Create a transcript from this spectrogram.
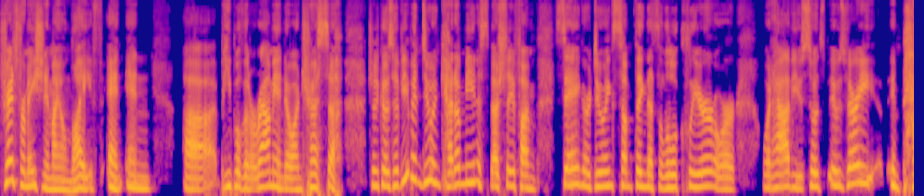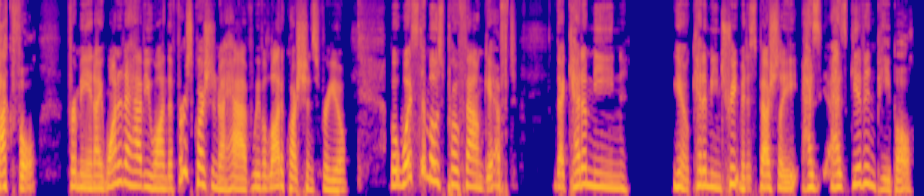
transformation in my own life. And and uh, people that are around me, I know Andressa just goes, have you been doing ketamine, especially if I'm saying or doing something that's a little clear or what have you? So it was very impactful for me. And I wanted to have you on. The first question I have, we have a lot of questions for you, but what's the most profound gift that ketamine, you know, ketamine treatment especially has, has given people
